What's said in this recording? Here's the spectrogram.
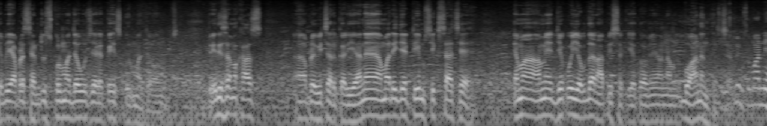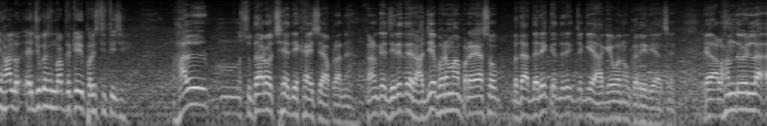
કે ભાઈ આપણે સેન્ટ્રલ સ્કૂલમાં જવું છે કે કઈ સ્કૂલમાં જવાનું છે? તો એ દિશામાં ખાસ આપણે વિચાર કરીએ. અને અમારી જે ટીમ શિક્ષા છે એમાં અમે જે કોઈ યોગદાન આપી શકીએ તો અમે એના બહુ આનંદ થશે. સમાજની હાલ એજ્યુકેશન બાબતે કેવી પરિસ્થિતિ છે? હાલ સુધારો છે દેખાય છે આપણાને. કારણ કે જે રીતે રાજ્યભરમાં પ્રયાસો બધા દરેકે દરેક જગ્યાએ આગેવાનો કરી રહ્યા છે. એ અલહમદુલિલ્લાહ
